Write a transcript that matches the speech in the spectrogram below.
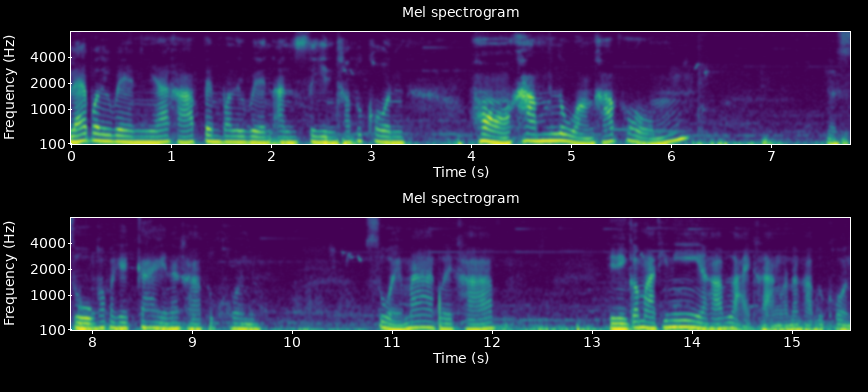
และบริเวณนี้ครับ เป็นบริเวณอันซีนครับทุกคน หอคำหลวงครับผม เดี๋ยวซูมเข้าไปใกล้ๆนะครับ ทุกคนสวยมากเลยครับจริงๆก็มาที่นี่นะครับหลายครั้งแล้วนะครับ ทุกคน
